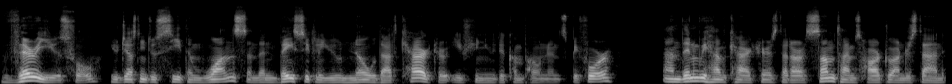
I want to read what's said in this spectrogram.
very useful. You just need to see them once, and then basically you know that character if you knew the components before. And then we have characters that are sometimes hard to understand,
